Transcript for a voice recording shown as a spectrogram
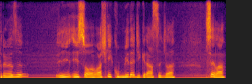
transa e, e só. Eu acho que comida é de graça de lá. Sei lá.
